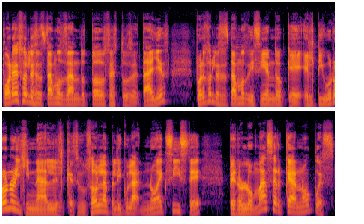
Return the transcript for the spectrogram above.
por eso les estamos dando todos estos detalles. Por eso les estamos diciendo que el tiburón original, el que se usó en la película, no existe. Pero lo más cercano, pues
